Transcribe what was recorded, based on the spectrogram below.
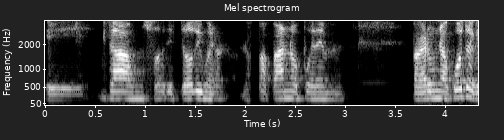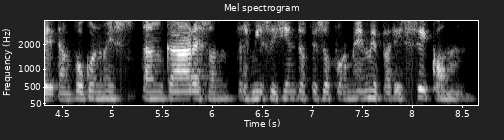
eh, down sobre todo, y bueno, los papás no pueden pagar una cuota que tampoco no es tan cara, son 3.600 pesos por mes, me parece, con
